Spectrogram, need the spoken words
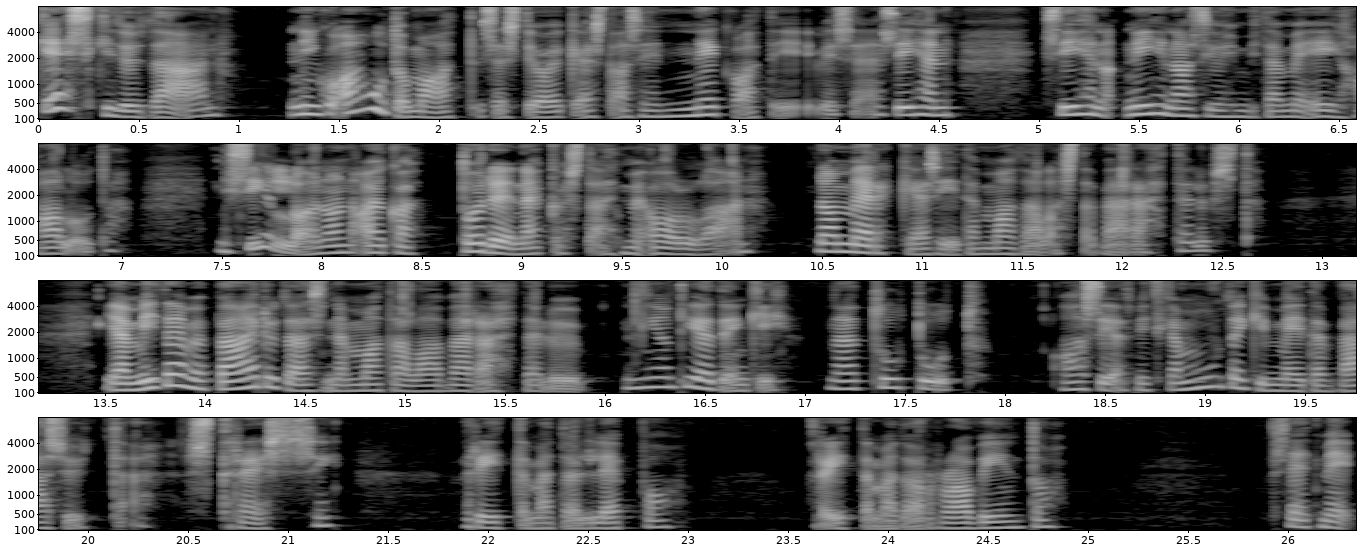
keskitytään niin kuin automaattisesti oikeastaan siihen negatiiviseen, siihen, siihen, niihin asioihin, mitä me ei haluta, niin silloin on aika todennäköistä, että me ollaan. Ne on merkkejä siitä matalasta värähtelystä. Ja miten me päädytään sinne matalaan värähtelyyn, niin on tietenkin nämä tutut asiat, mitkä muutenkin meitä väsyttää. Stressi, riittämätön lepo, riittämätön ravinto – se, että me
